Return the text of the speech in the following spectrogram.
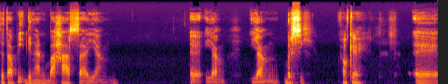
tetapi dengan bahasa yang uh, yang yang bersih. Oke. Okay. Eh,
